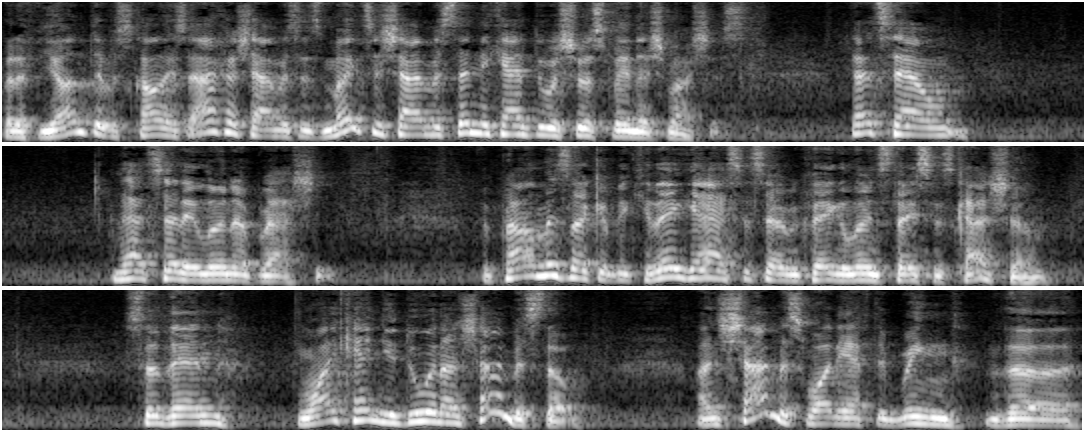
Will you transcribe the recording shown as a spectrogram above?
But if Yontiv is calling Acha Shabbos is Mitzvah Shabbos, then you can't do a Shus Ben Hashmashis. That's how. That's how they learn up Rashi. The problem is like if Bikivega asks us, Bikivega learns Taisus Kasha. So then, why can't you do it on Shabbos though? On Shabbos, why do you have to bring the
